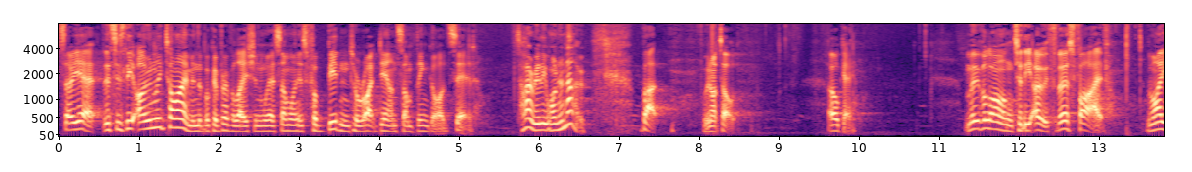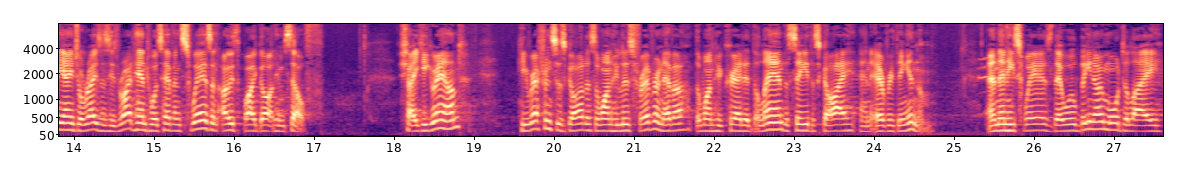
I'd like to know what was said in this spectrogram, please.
So, yeah, this is the only time in the book of Revelation where someone is forbidden to write down something God said. So, I really want to know. But we're not told. Okay. Move along to the oath. Verse 5. The mighty angel raises his right hand towards heaven, swears an oath by God himself. Shaky ground. He references God as the one who lives forever and ever, the one who created the land, the sea, the sky, and everything in them. And then he swears there will be no more delay.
